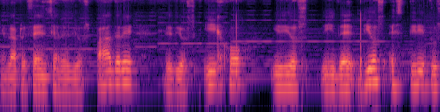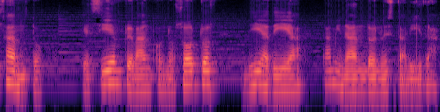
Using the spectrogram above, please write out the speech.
en la presencia de Dios Padre, de Dios Hijo y, y de Dios Espíritu Santo, que siempre van con nosotros día a día caminando en nuestra vida.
